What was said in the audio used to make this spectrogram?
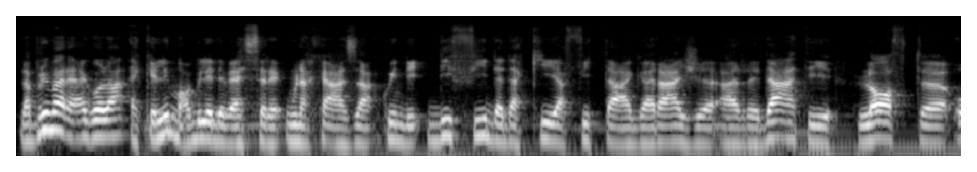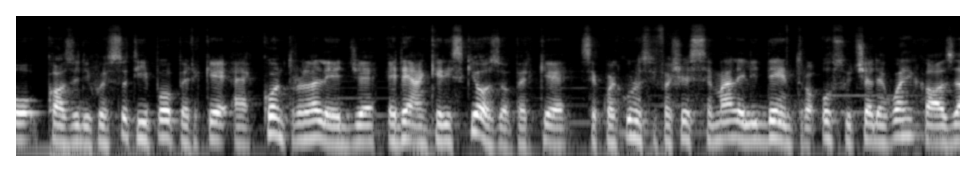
La prima regola è che l'immobile deve essere una casa, quindi diffida da chi affitta garage arredati, loft o cose di questo tipo perché è contro la legge ed è anche rischioso perché se qualcuno si facesse male lì dentro o succede qualcosa,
